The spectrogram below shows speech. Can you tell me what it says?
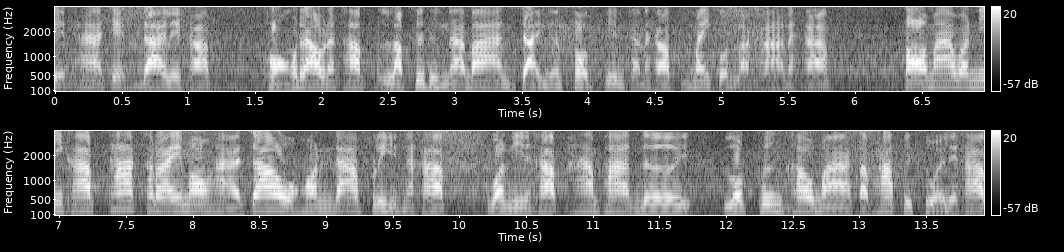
5757 ได้เลยครับ ของเรานะครับรับซื้อถึงหน้าบ้านจ่ายเงินสดที่สำคัญนะครับ ไม่กดราคานะครับ ต่อมาวันนี้ครับ ถ้าใครมองหาเจ้า Honda Fleet นะครับ วันนี้นะครับห้ามพลาดเลยรถเพิ่งเข้ามาสภาพสวยๆเลยครับ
